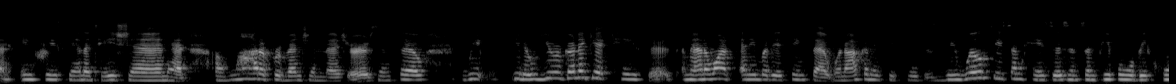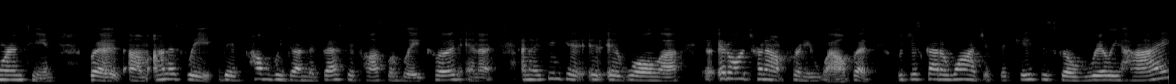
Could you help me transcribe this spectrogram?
and increase sanitation and a lot of prevention measures. And so we, you know, you're going to get cases. I mean, I don't want anybody to think that we're not going to see cases. We will see some cases, and some people will be quarantined. But um, honestly, they've probably done the best they possibly could, and and I think it it, it will uh, it'll turn out pretty well. But we just got to watch if the cases go really high.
